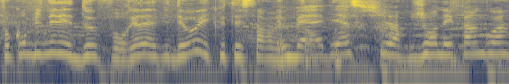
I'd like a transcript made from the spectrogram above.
faut combiner les deux. Faut regarder la vidéo et écouter ça en même Bah, temps. bien sûr, journée pingouin.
